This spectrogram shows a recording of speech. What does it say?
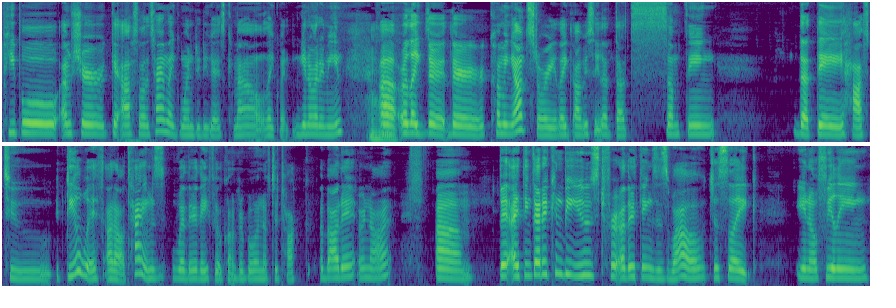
people I'm sure get asked all the time like when did you guys come out? Like when you know what I mean? Mm-hmm. uh, or like their their coming out story. Like obviously that that's something that they have to deal with at all times, whether they feel comfortable enough to talk about it or not. Um, but I think that it can be used for other things as well, just like, you know, feeling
